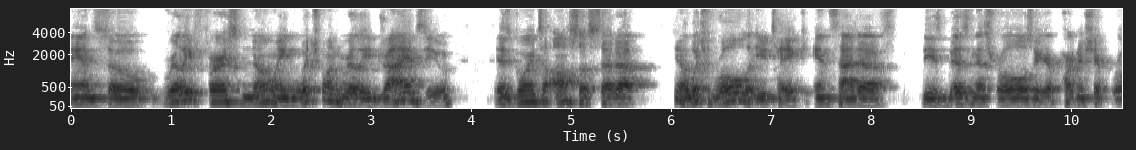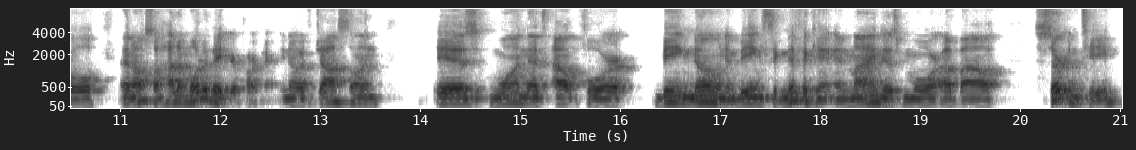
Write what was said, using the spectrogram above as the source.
And so, really, first knowing which one really drives you is going to also set up, you know, which role that you take inside of these business roles or your partnership role, and also how to motivate your partner. You know, if Jocelyn is one that's out for being known and being significant, and mine is more about certainty,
